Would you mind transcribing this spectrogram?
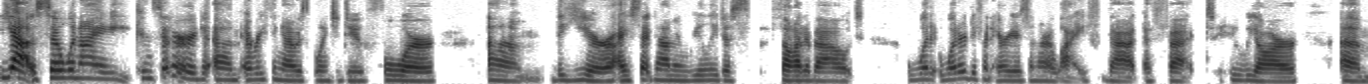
yeah so when i considered um, everything i was going to do for um, the year i sat down and really just thought about what what are different areas in our life that affect who we are um,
